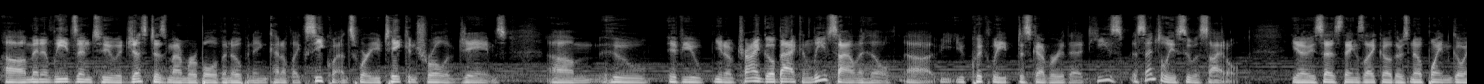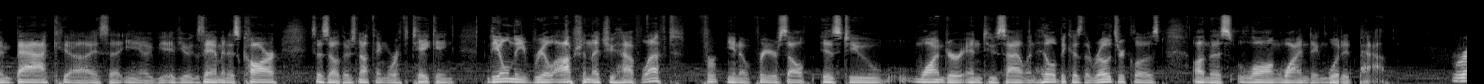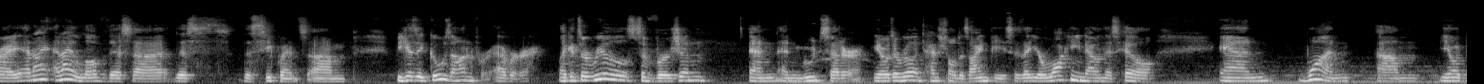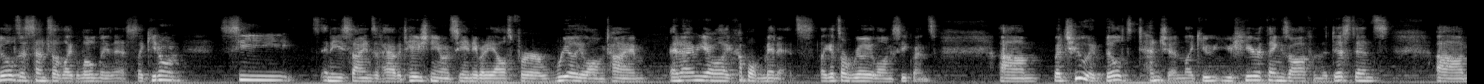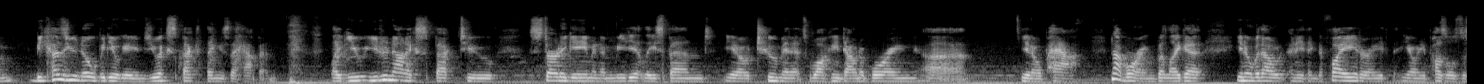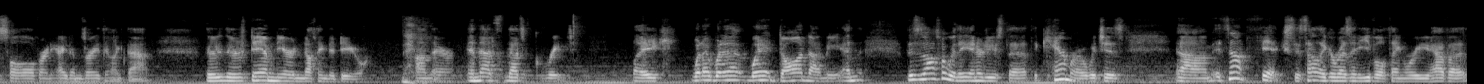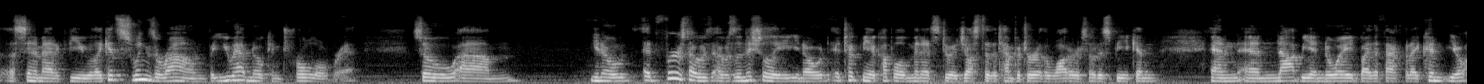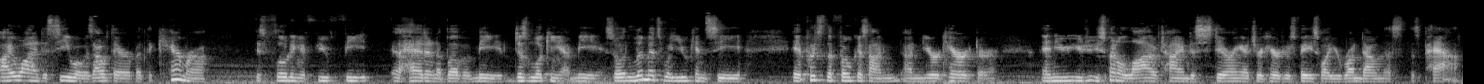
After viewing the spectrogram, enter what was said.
Um, and it leads into just as memorable of an opening kind of like sequence where you take control of James, um, who, if you, you know, try and go back and leave Silent Hill, uh, you quickly discover that he's essentially suicidal. You know, he says things like, "Oh, there's no point in going back." Uh, I said, you know, if you, if you examine his car, he says, "Oh, there's nothing worth taking." The only real option that you have left for you know for yourself is to wander into Silent Hill because the roads are closed on this long, winding, wooded path. Right, and I and I love this uh, this this sequence um, because it goes on forever. Like it's a real subversion and and mood setter. You know, it's a real intentional design piece. Is that you're walking down this hill, and one, um, you know, it builds a sense of like loneliness. Like you don't see any signs of habitation. You don't see anybody else for a really long time, and I mean, you know, like a couple of minutes. Like it's a really long sequence. Um, but two, it builds tension. Like you, you hear things off in the distance. Um, because you know video games, you expect things to happen. like you, you do not expect to start a game and immediately spend, you know, two minutes walking down a boring, uh, you know, path. Not boring, but like a, you know, without anything to fight or any, you know, any puzzles to solve or any items or anything like that. There, there's damn near nothing to do on there, and that's that's great. Like when I when it, when it dawned on me, and this is also where they introduced the the camera, which is um, it's not fixed. It's not like a Resident Evil thing where you have a, a, cinematic view. Like it swings around, but you have no control over it. So um, you know, at first I was I was initially, you know, it took me a couple of minutes to adjust to the temperature of the water, so to speak, and and and not be annoyed by the fact that I couldn't, you know, I wanted to see what was out there, but the camera is floating a few feet ahead and above of me, just looking at me. So it limits what you can see. It puts the focus on on your character, and you you, you spend a lot of time just staring at your character's face while you run down this this path.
